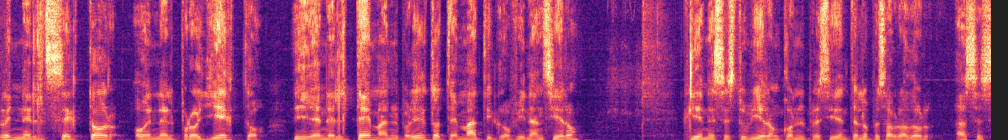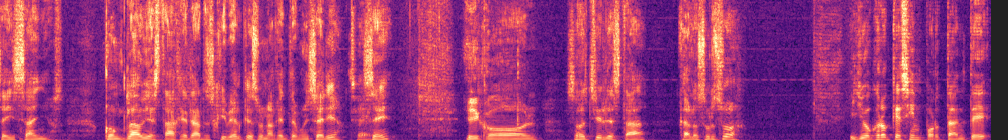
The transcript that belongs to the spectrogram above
en el sector o en el proyecto y en el tema, en el proyecto temático financiero, quienes estuvieron con el presidente López Obrador hace seis años. Con Claudia está Gerardo Esquivel, que es una gente muy seria, Sí. ¿sí? Y con Xochitl está Carlos Ursúa. Y yo creo que es importante,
